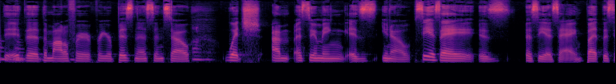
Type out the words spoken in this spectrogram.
Mhm. the the model for for your business and so which I'm assuming is, you know, CSA is a CSA, but this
